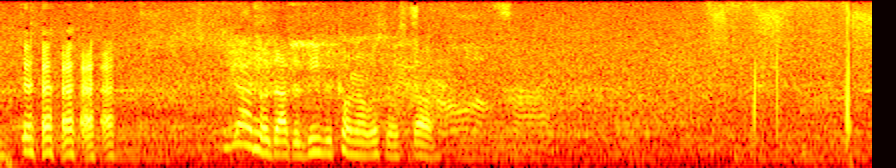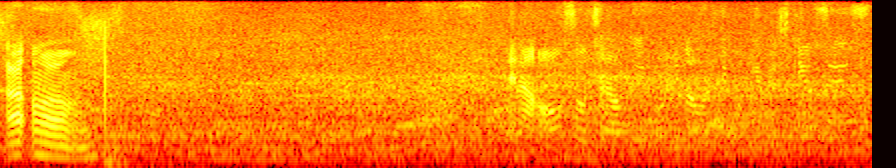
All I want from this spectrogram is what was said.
Y'all know Dr. D be coming up with some stuff. I um. And I also tell people, you know, when people give excuses,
